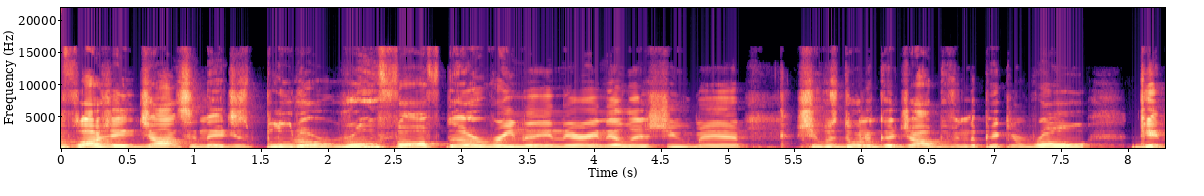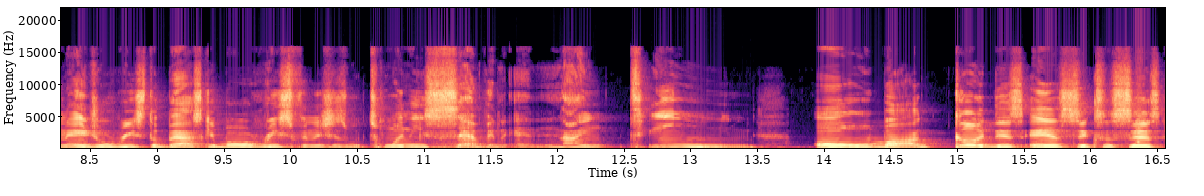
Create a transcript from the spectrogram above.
Flau'jae Johnson that just blew the roof off the arena in there in LSU, man. She was doing a good job of in the pick and roll, getting Angel Reese the basketball. Reese finishes with 27 and 19. Oh my goodness, and six assists.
